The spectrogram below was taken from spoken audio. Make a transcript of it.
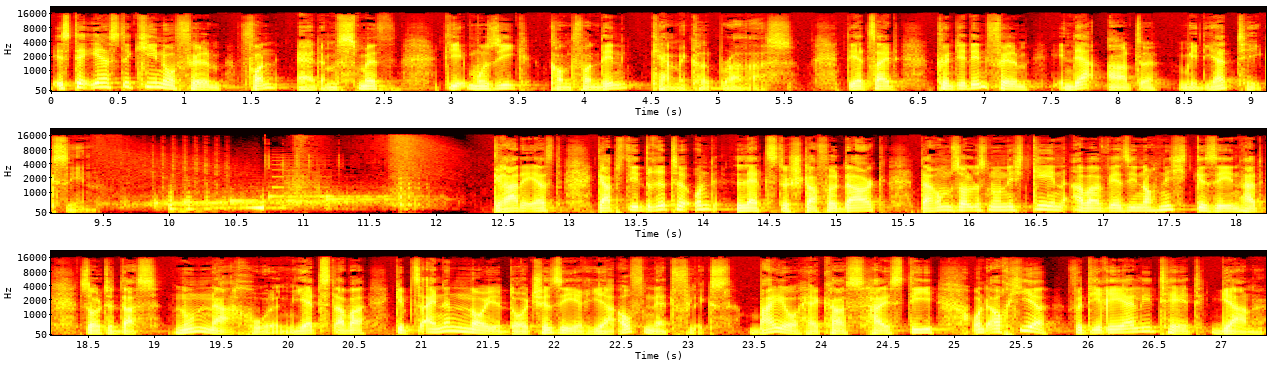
ist der erste Kinofilm von Adam Smith. Die Musik kommt von den Chemical Brothers. Derzeit könnt ihr den Film in der Arte Mediathek sehen. Gerade erst gab's die dritte und letzte Staffel Dark. Darum soll es nun nicht gehen, aber wer sie noch nicht gesehen hat, sollte das nun nachholen. Jetzt aber gibt's eine neue deutsche Serie auf Netflix. Biohackers heißt die und auch hier wird die Realität gerne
